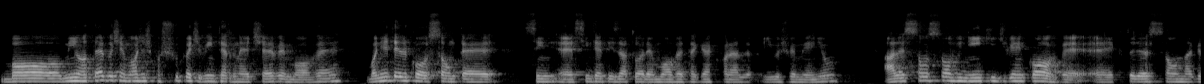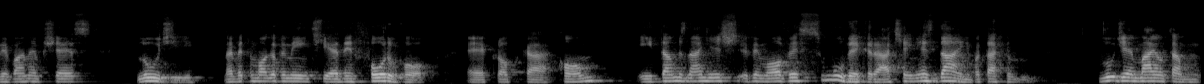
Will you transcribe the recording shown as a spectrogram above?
bo mimo tego, że możesz poszukać w internecie wymowy, bo nie tylko są te e, syntetyzatory mowy, tak jak już wymienił, ale są słowniki dźwiękowe, e, które są nagrywane przez ludzi. Nawet mogę wymienić jeden forwo.com i tam znajdziesz wymowy słówek raczej, nie zdań, bo tak ludzie mają tam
